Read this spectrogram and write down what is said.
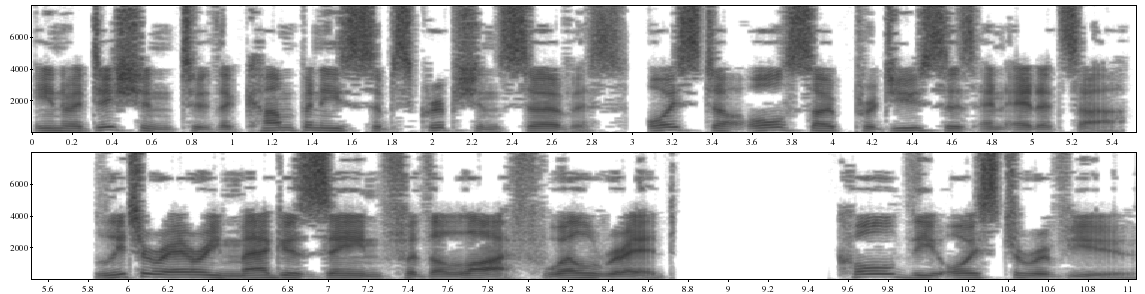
In addition to the company's subscription service, Oyster also produces and edits a «literary magazine for the life well read» called the Oyster Review.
